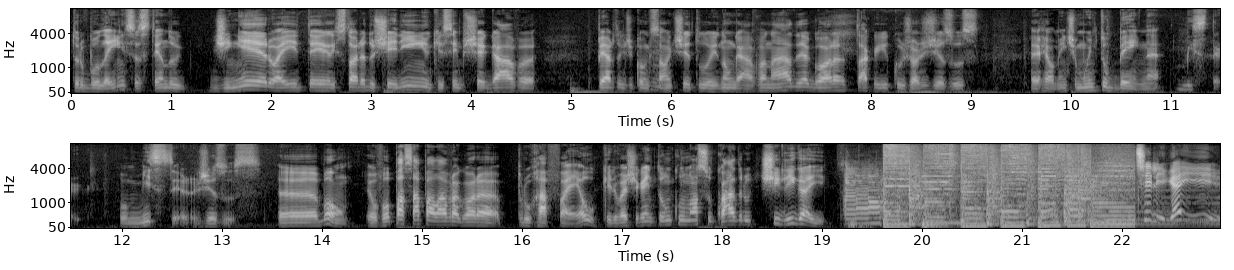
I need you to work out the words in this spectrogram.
turbulências, tendo dinheiro, aí tem a história do cheirinho, que sempre chegava perto de conquistar um título e não ganhava nada. E agora tá aqui com o Jorge Jesus. É realmente muito bem, né? Mister. o Mr. Jesus. Ah, bom, eu vou passar a palavra agora pro Rafael, que ele vai chegar então com o nosso quadro Te Liga Aí. Te liga aí!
